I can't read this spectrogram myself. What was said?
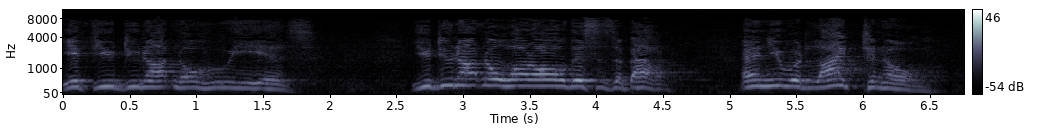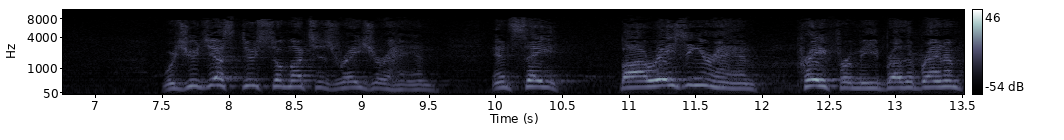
If you do not know who He is, you do not know what all this is about, and you would like to know, would you just do so much as raise your hand and say, by raising your hand, pray for me, Brother Branham,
